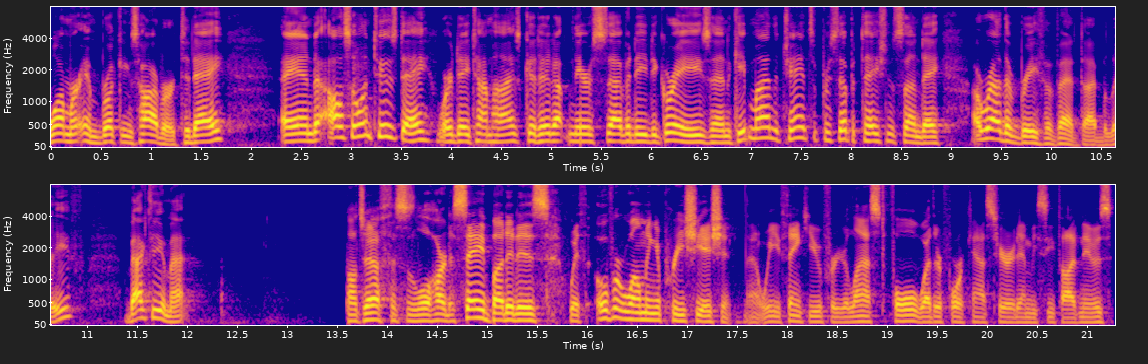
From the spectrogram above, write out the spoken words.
Warmer in Brookings Harbor today and also on Tuesday, where daytime highs could hit up near 70 degrees. And keep in mind the chance of precipitation Sunday, a rather brief event, I believe. Back to you, Matt. Well, Jeff, this is a little hard to say, but it is with overwhelming appreciation that we thank you for your last full weather forecast here at NBC5 News.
